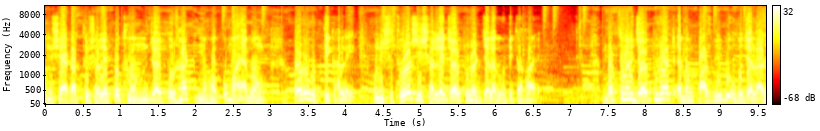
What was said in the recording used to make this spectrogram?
উনিশশো একাত্তর সালে প্রথম জয়পুরহাট মহকুমা এবং পরবর্তীকালে উনিশশো চুরাশি সালে জয়পুরহাট জেলা গঠিত হয়। বর্তমানে জয়পুরহাট এবং পাঁচবিবি উপজেলার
